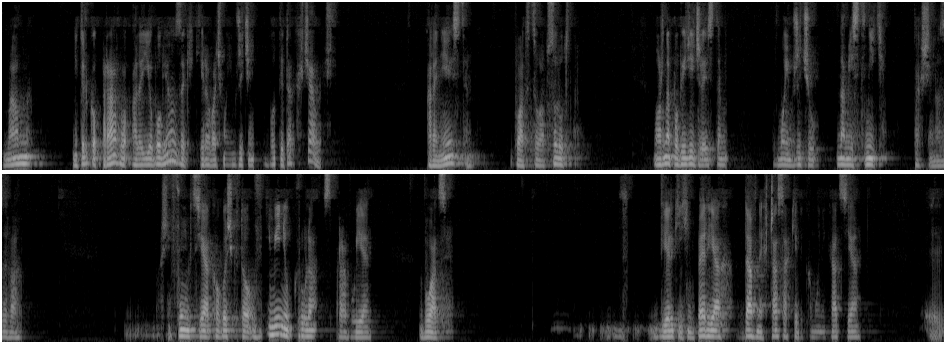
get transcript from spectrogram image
Mam nie tylko prawo, ale i obowiązek kierować moim życiem, bo Ty tak chciałeś. Ale nie jestem władcą absolutnym. Można powiedzieć, że jestem w moim życiu namiestnikiem. Tak się nazywa właśnie funkcja kogoś, kto w imieniu króla sprawuje władzę. W wielkich imperiach, w dawnych czasach, kiedy komunikacja y,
